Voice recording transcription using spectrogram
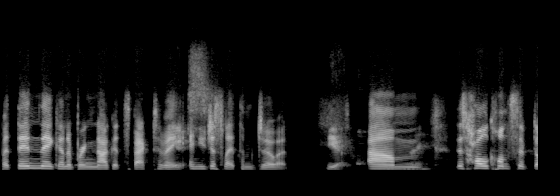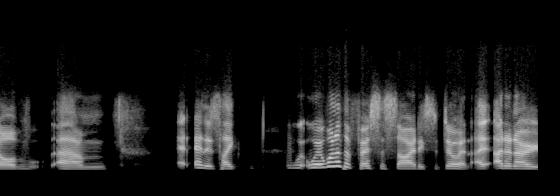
but then they're going to bring nuggets back to me yes. and you just let them do it. Yeah. Um this whole concept of um and it's like we're one of the first societies to do it I, I don't know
